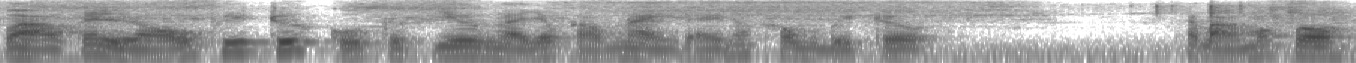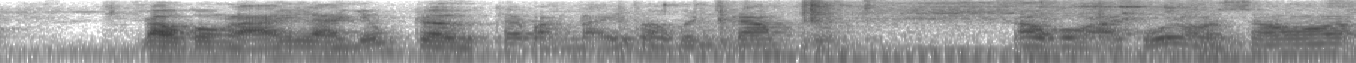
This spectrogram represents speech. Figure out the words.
vào cái lỗ phía trước của cực dương là dấu cộng này để nó không bị trượt. Các bạn móc vô. Đầu còn lại là dấu trừ, các bạn đẩy vào bên trong đầu còn lại của lò xo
